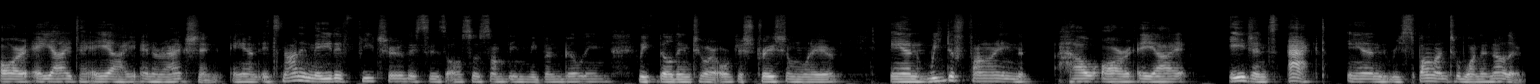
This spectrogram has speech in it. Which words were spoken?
our AI to AI interaction, and it's not a native feature. This is also something we've been building. We've built into our orchestration layer, and we define how our AI agents act and respond to one another.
